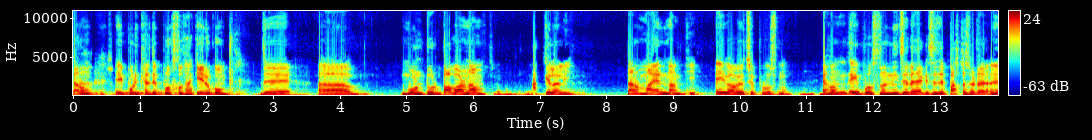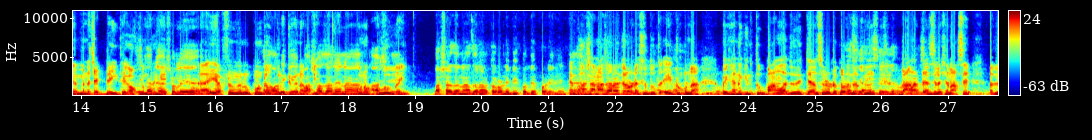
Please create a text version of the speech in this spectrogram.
কারণ এই পরীক্ষার যে প্রশ্ন থাকে এরকম যে আহ, মন্টুর বাবার নাম আক্কেল আলী তার মায়ের নাম কি? এইভাবে হচ্ছে প্রশ্ন। এখন এই প্রশ্ন নিচে দেখা গেছে যে পাঁচটা ছয়টা মানে চারটা ই থেকে অপশন থাকে। এই অপশনের কোনটা উত্তর দিবেন আপনি? ভাষা জানে না কোনো ক্লু নাই। ভাষা জানা জানার কারণে বিপদে পড়ে। হ্যাঁ, ভাষা না জানার কারণে শুধু এইটুকু না ওইখানে কিন্তু বাংলা যদি ট্রান্সলেট করেন আপনি বাংলা ট্রান্সলেশন আছে। আপনি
